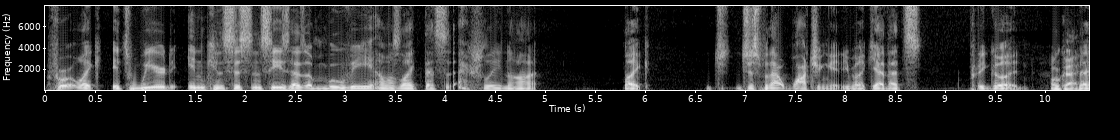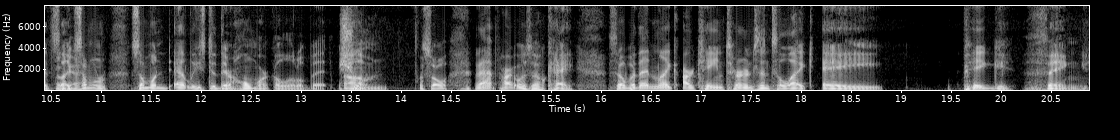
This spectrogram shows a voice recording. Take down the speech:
for like it's weird inconsistencies as a movie. I was like that's actually not like j- just without watching it you'd be like yeah that's pretty good. Okay, that's like someone someone at least did their homework a little bit. Sure. so that part was okay. So but then like Arcane turns into like a pig thing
